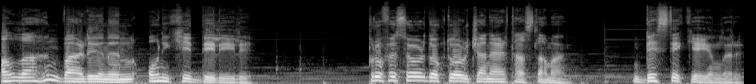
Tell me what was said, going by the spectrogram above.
Allah'ın varlığının 12 delili. Profesör Doktor Caner Taslaman. Destek Yayınları.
